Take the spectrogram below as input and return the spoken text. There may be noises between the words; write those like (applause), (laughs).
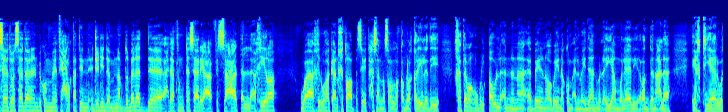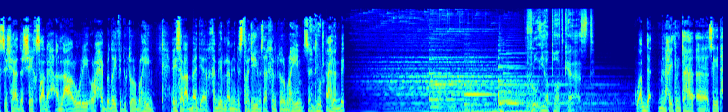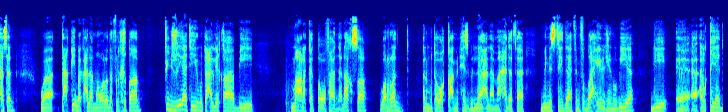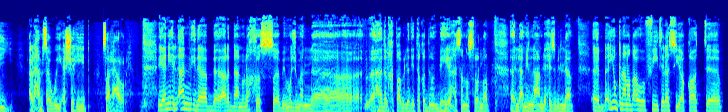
سادة وسادة أهلا بكم في حلقة جديدة من نبض بلد. أحداث متسارعة في الساعات الأخيرة وآخرها كان خطاب السيد حسن نصر الله قبل قليل الذي ختمه بالقول أننا بيننا وبينكم الميدان والأيام والليالي ردا على اغتيال واستشهاد الشيخ صالح العاروري. أرحب بضيف الدكتور إبراهيم عيسى العبادي الخبير الأمن الاستراتيجي. مساء الخير دكتور إبراهيم. مساء النور. أهلا بك. رؤيا بودكاست. وأبدأ من حيث انتهى آه، سيد حسن. وتعقيبك على ما ورد في الخطاب في جزئياته المتعلقة بمعركة طوفان الأقصى والرد المتوقع من حزب الله على ما حدث من استهداف في الضاحية الجنوبية للقيادي الحمساوي الشهيد صالح العروري يعني الآن إذا أردنا أن نلخص بمجمل آه، هذا الخطاب الذي تقدم به حسن نصر الله آه، الأمين العام لحزب الله. آه، يمكن أن أضعه في ثلاث سياقات آه،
